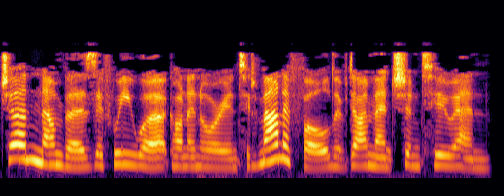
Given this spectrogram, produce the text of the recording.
Chern numbers If we work on an oriented manifold of dimension 2n,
